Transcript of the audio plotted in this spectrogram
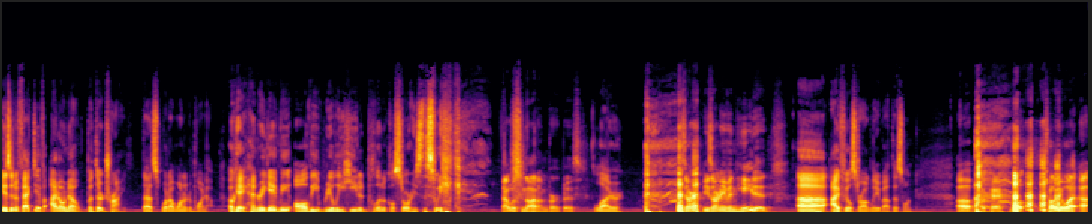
Is it effective? I don't know, but they're trying. That's what I wanted to point out. Okay, Henry gave me all the really heated political stories this week. that was not on purpose. Liar. these aren't these aren't even heated. Uh, I feel strongly about this one. Oh, okay. Well, tell you what, uh,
